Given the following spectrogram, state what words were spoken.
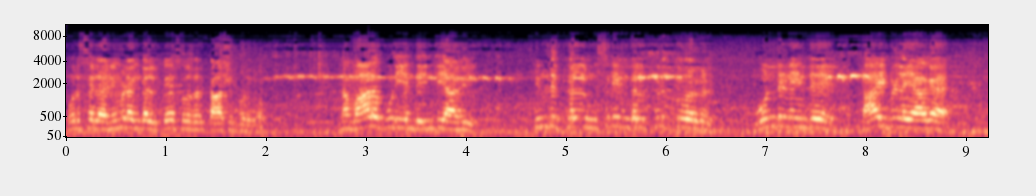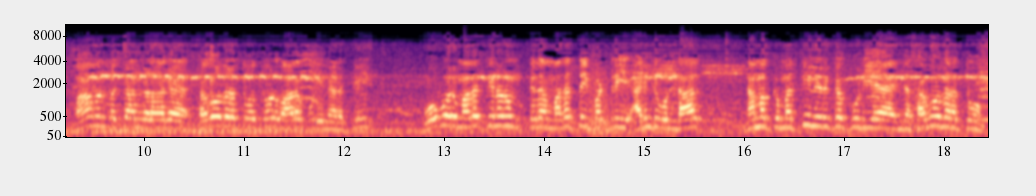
ஒரு சில நிமிடங்கள் பேசுவதற்கு ஆசைப்படுகிறோம். நாம் வாழக்கூடிய இந்த இந்தியாவில் இந்துக்கள் முஸ்லிம்கள் கிறிஸ்துவர்கள் ஒன்றிணைந்து தாய் பிள்ளையாக மாமன் மச்சான்களாக சகோதரத்துவத்தோடு வாழக்கூடிய நேரத்தில் ஒவ்வொரு மதத்தினரும் சில மதத்தை பற்றி அறிந்து கொண்டால் நமக்கு மத்தியில் இருக்கக்கூடிய இந்த சகோதரத்துவம்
